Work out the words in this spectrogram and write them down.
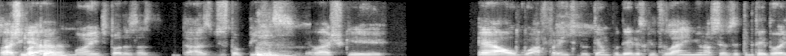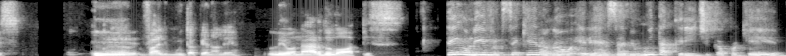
Eu acho Bacana. que é a mãe de todas as, as distopias. Eu acho que é algo à frente do tempo dele, escrito lá em 1932. E... É, vale muito a pena ler. Leonardo Lopes. Tem um livro que, você queira ou não, ele recebe muita crítica, porque,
